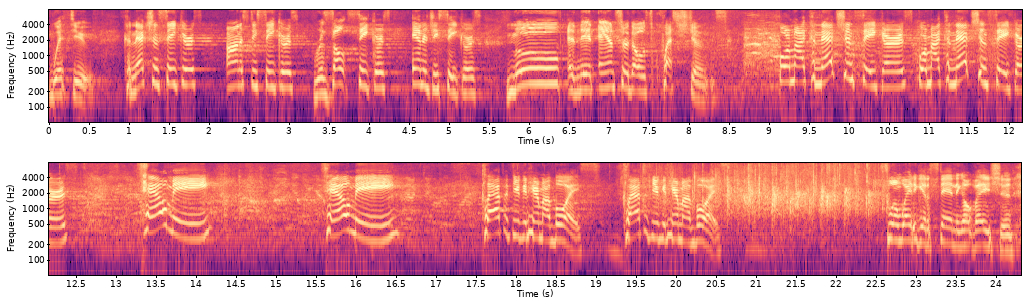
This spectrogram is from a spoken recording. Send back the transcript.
with you? Connection seekers, honesty seekers, result seekers, energy seekers, move and then answer those questions. For my connection seekers, for my connection seekers, tell me, tell me, clap if you can hear my voice. Clap if you can hear my voice. It's one way to get a standing ovation.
